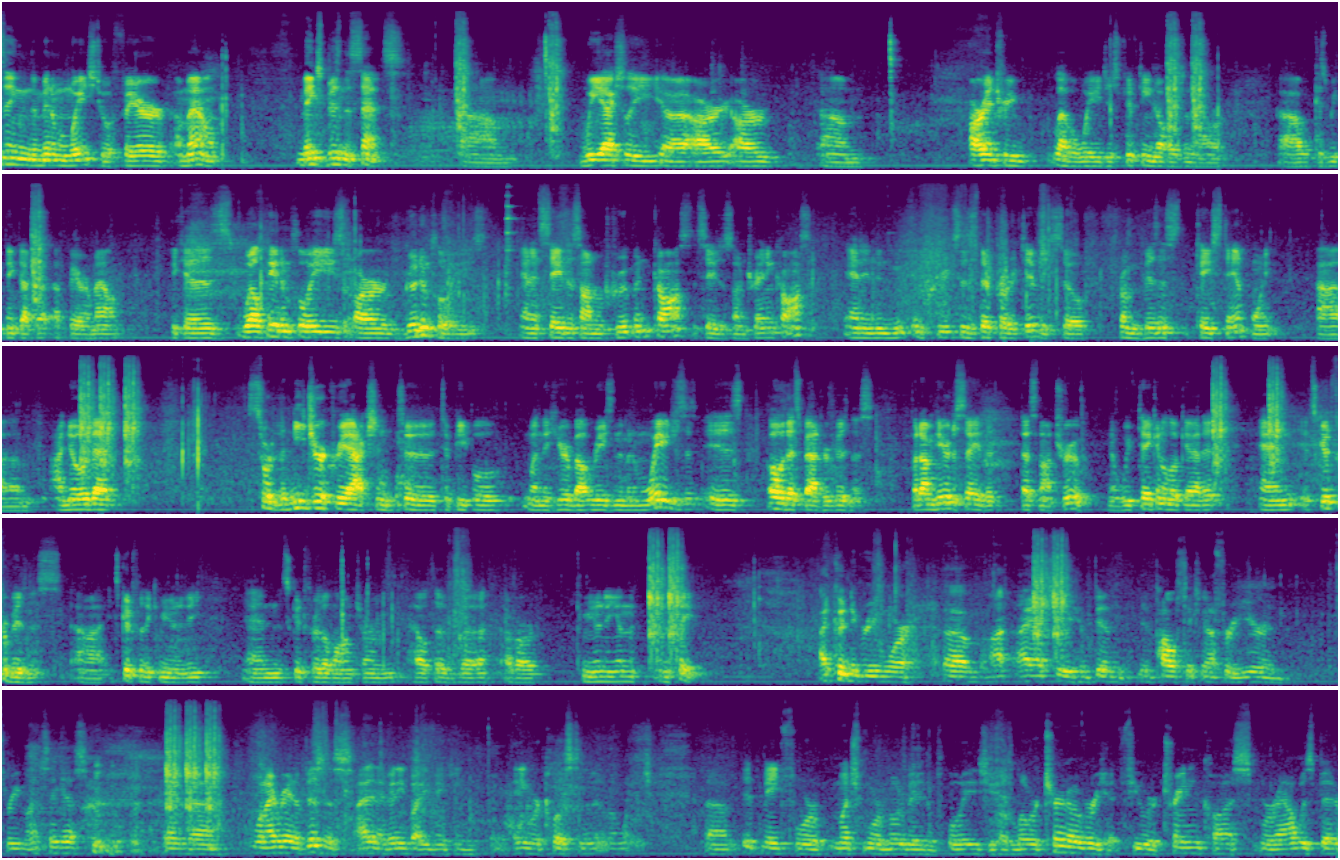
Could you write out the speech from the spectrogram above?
raising the minimum wage to a fair amount makes business sense. Um, We actually, uh, our, our, um, our entry level wage is fifteen dollars an hour, uh, because we think that's a, a fair amount. Because well-paid employees are good employees, and it saves us on recruitment costs, it saves us on training costs, and it in- increases their productivity. So from a business case standpoint, um, I know that sort of the knee-jerk reaction to, to people when they hear about raising the minimum wage is, is, oh, that's bad for business. But I'm here to say that that's not true. You know, we've taken a look at it, and it's good for business, uh, it's good for the community, and it's good for the long-term health of, uh, of our community and, and the state. I couldn't agree more. Um, I, I actually have been in politics now for a year and three months, I guess. And, uh, when I ran a business, I didn't have anybody making anywhere close to the minimum wage. Uh, it made for much more motivated employees, you had lower turnover, you had fewer training costs, morale was better.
